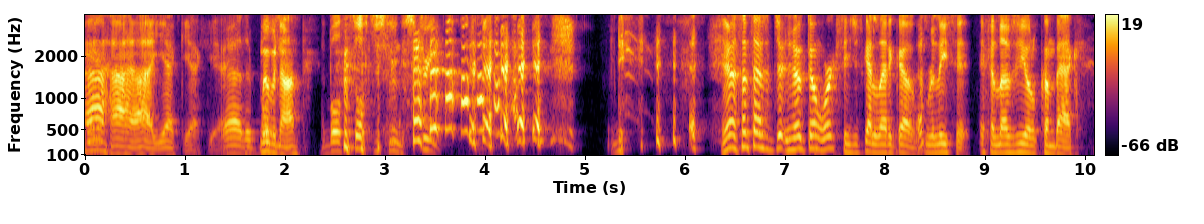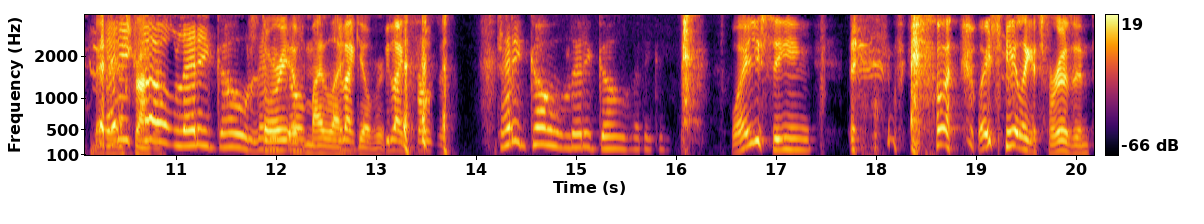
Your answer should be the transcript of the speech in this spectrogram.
ah, yuck, yuck, yuck. Uh, they're both, Moving on. They're both soldiers from the street. You know, sometimes a jo- joke don't work, so you just gotta let it go. Release it. If it loves you, it'll come back better let and it stronger. go. Let it go. Let Story it go. of my life, be like, Gilbert. Be like Frozen. let it go. Let it go. Let it go. Why are you singing? Why are you singing it like it's frozen?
